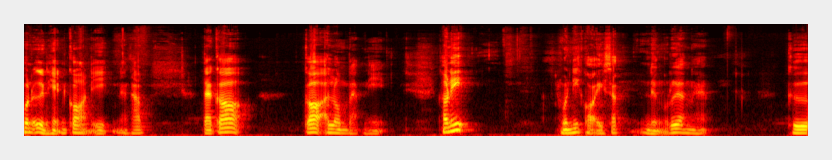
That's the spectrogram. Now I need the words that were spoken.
คนอื่นเห็นก่อนอีกนะครับ แต่ก็ก็อารมณ์แบบนี้ คราวนี้วันนี้ขออีกสักหนึ่งเรื่องนะคื คือ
